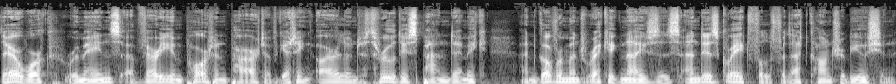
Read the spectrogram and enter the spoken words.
Their work remains a very important part of getting Ireland through this pandemic, and government recognises and is grateful for that contribution,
